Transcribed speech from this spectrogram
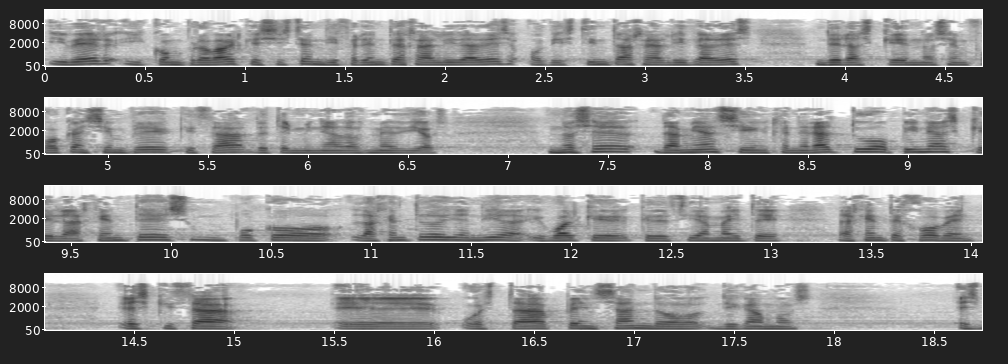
y ver y comprobar que existen diferentes realidades o distintas realidades de las que nos enfocan siempre quizá determinados medios. No sé, Damián, si en general tú opinas que la gente es un poco, la gente de hoy en día, igual que, que decía Maite, la gente joven es quizá eh, o está pensando, digamos, es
